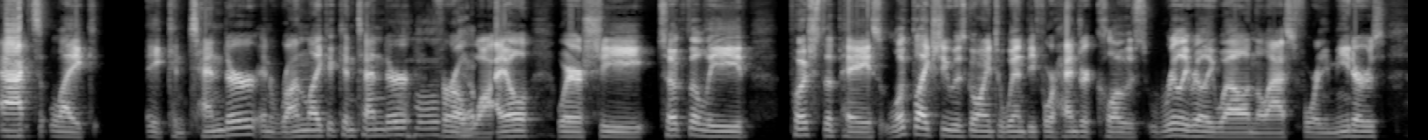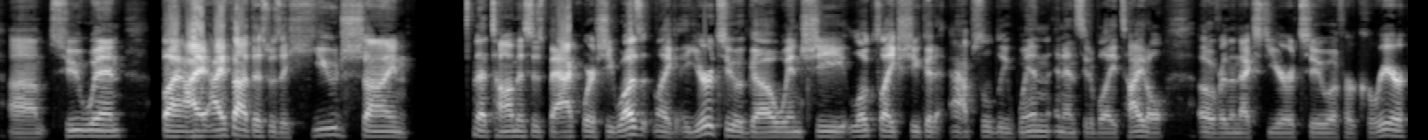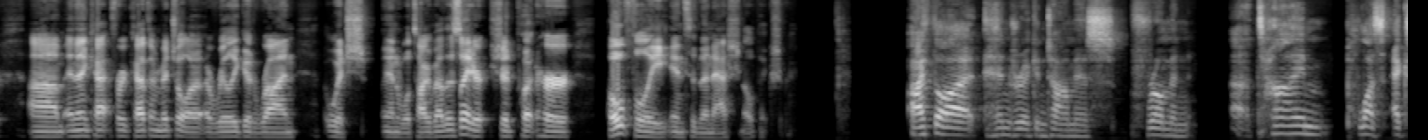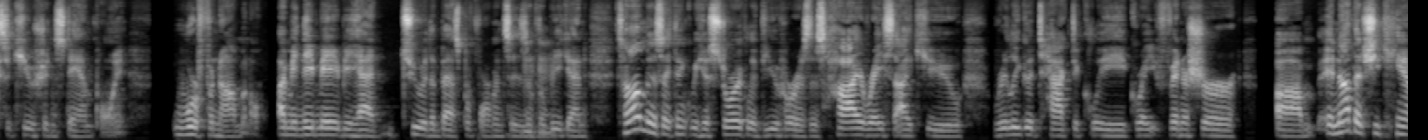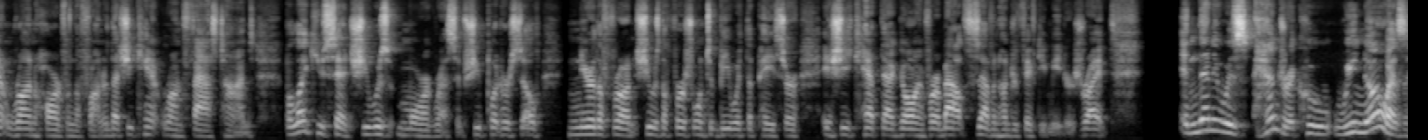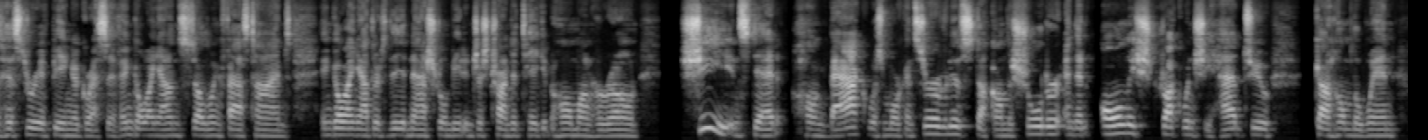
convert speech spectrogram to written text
act like a contender and run like a contender Mhm, for a yep. while where she took the lead pushed the pace looked like she was going to win before hendrick closed really really well in the last 40 meters um, to win but I, I thought this was a huge sign that Thomas is back where she was like a year or two ago when she looked like she could absolutely win an NCAA title over the next year or two of her career. Um, and then for Catherine Mitchell, a, a, really good run, which, and we'll talk about this later, should put her hopefully into the national picture. I thought Hendrick and Thomas, from an uh, time plus execution standpoint, were phenomenal. I mean, they maybe had two of the best performances mm-hmm. of the mm-hmm. weekend. Thomas, I think we historically view her as this high race IQ, really good tactically, great finisher. Um, and not that she can't run hard from the front or that she can't run fast times, but like you said, she was more aggressive. She put herself near the front. She was the first one to be with the pacer, and she kept that going for about 750 meters, right? And then it was Hendrick, who we know has a history of being aggressive and going out and soloing fast times and going out there to the national meet and just trying to take it home on her own. She instead hung back, was more conservative, stuck on the shoulder, and then only struck when she had to, got home the win.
